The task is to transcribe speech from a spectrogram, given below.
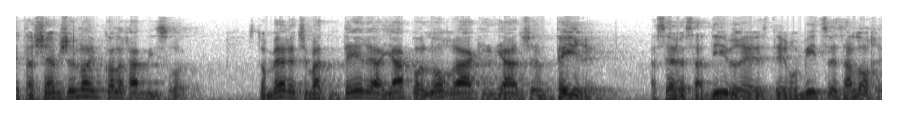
את השם שלו עם כל אחד מישראל. זאת אומרת שמתנתרא היה פה לא רק עניין של תרא, הסרס הדיברס, תרא מצווה, הלוכה.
